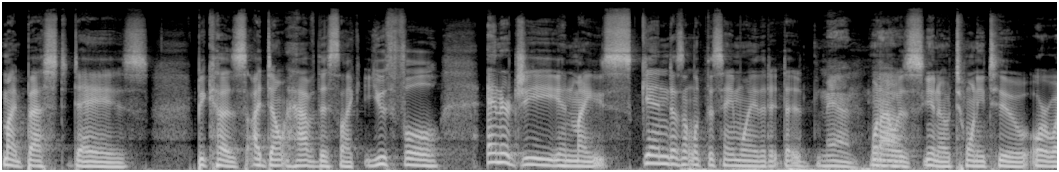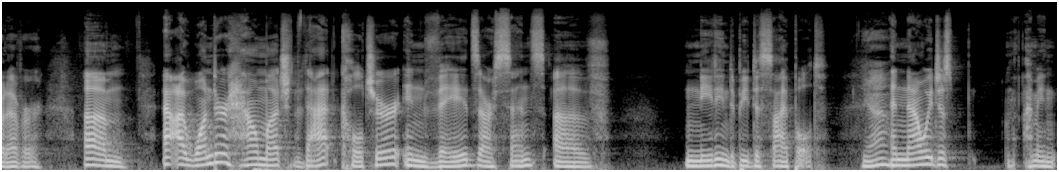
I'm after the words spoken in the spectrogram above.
my best days because i don't have this like youthful energy and my skin doesn't look the same way that it did Man, when i was you know 22 or whatever. Um i wonder how much that culture invades our sense of needing to be discipled. Yeah. and now we just I mean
